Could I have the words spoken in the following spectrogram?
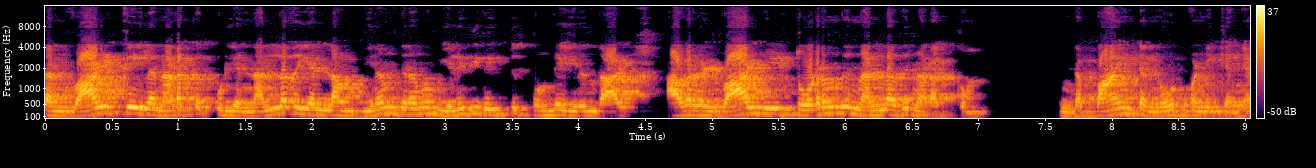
தன் வாழ்க்கையில நடக்கக்கூடிய நல்லதை எல்லாம் தினம் தினமும் எழுதி வைத்துக் கொண்டே இருந்தால் அவர்கள் வாழ்வில் தொடர்ந்து நல்லது நடக்கும். இந்த பாயிண்ட்டை நோட் பண்ணிக்கங்க.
